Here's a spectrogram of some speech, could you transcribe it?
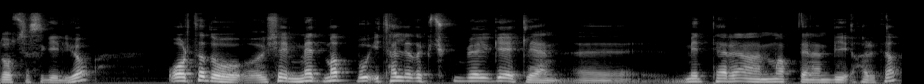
dosyası geliyor. Orta Doğu şey Medmap bu İtalya'da küçük bir bölge ekleyen e, Mediterranean Map denen bir harita.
